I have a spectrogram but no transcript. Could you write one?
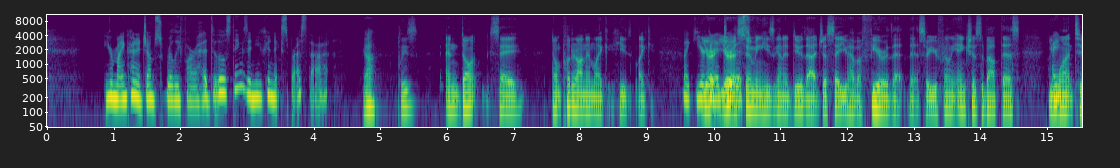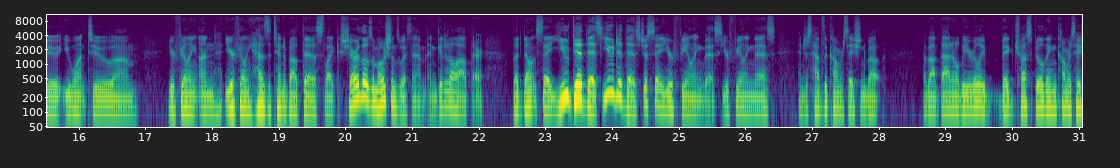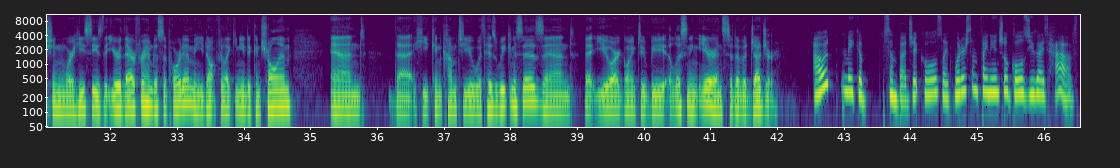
your mind kind of jumps really far ahead to those things and you can express that. yeah please and don't say don't put it on him like he's like Like you're, you're going to you're do this. assuming he's going to do that just say you have a fear that this or you're feeling anxious about this you I- want to you want to um you're feeling un you're feeling hesitant about this like share those emotions with him and get it all out there but don't say you did this you did this just say you're feeling this you're feeling this and just have the conversation about about that and it'll be a really big trust building conversation where he sees that you're there for him to support him and you don't feel like you need to control him and that he can come to you with his weaknesses and that you are going to be a listening ear instead of a judger. I would make a some budget goals. Like what are some financial goals you guys have?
